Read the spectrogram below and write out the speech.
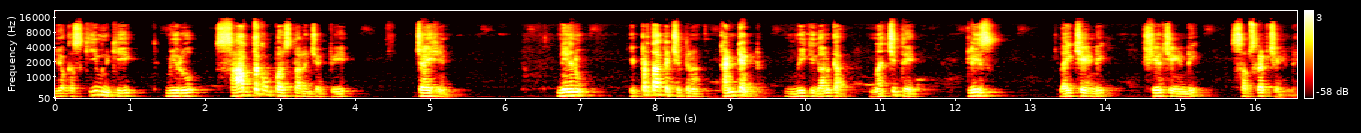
ఈ యొక్క స్కీమ్కి మీరు సార్థకం పరుస్తారని చెప్పి జై హింద్. నేను ఇప్పటిదాకా చెప్పిన కంటెంట్ మీకు గనుక నచ్చితే ప్లీజ్ లైక్ చేయండి షేర్ చేయండి సబ్స్క్రైబ్ చేయండి.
